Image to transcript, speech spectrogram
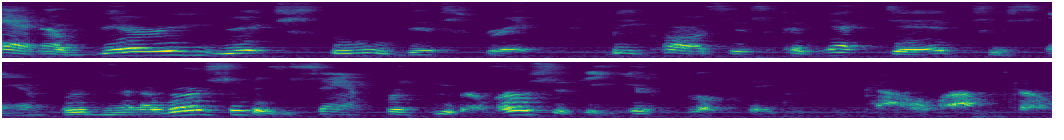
and a very rich school district because it's connected to Stanford University. Stanford University is located in Palo Alto,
